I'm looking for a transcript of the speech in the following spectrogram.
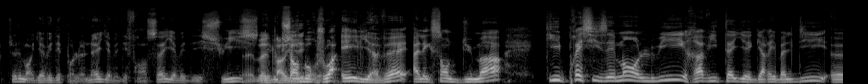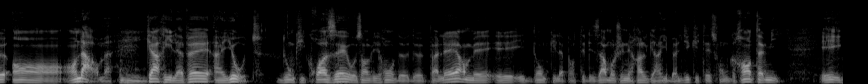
Absolument. Il y avait des Polonais, il y avait des Français, il y avait des Suisses, euh, des Luxembourgeois, et il y avait Alexandre Dumas qui précisément, lui, ravitaillait Garibaldi euh, en, armes, hmm. car il avait un yacht. Donc il croisait aux environs de, Palerme, et, donc il apportait des armes au général Garibaldi, qui était son grand ami. Et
